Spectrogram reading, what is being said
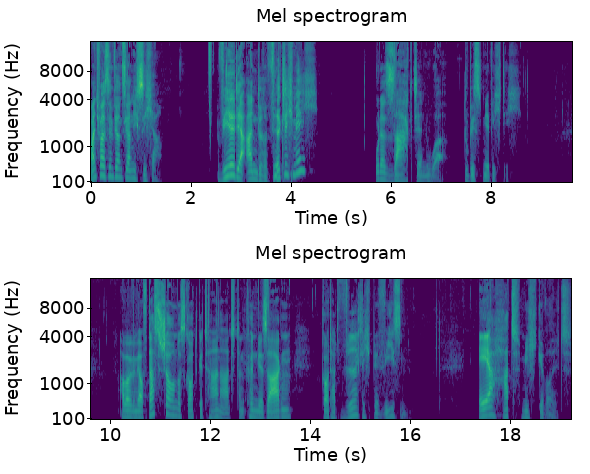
Manchmal sind wir uns ja nicht sicher. Will der andere wirklich mich oder sagt er nur, du bist mir wichtig? Aber wenn wir auf das schauen, was Gott getan hat, dann können wir sagen, Gott hat wirklich bewiesen, er hat mich gewollt.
